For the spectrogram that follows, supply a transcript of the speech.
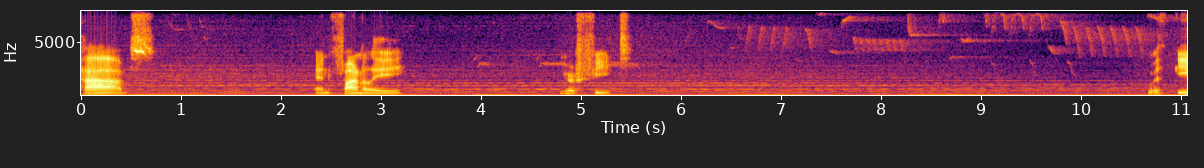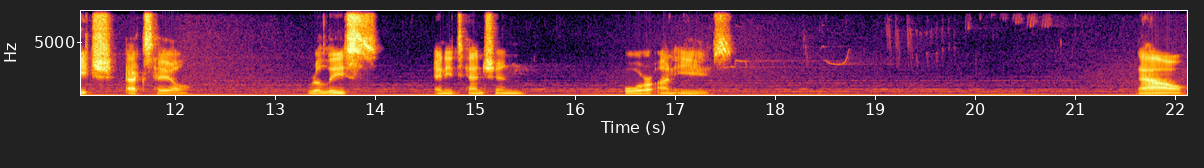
calves, and finally your feet. With each exhale, release any tension or unease. Now,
